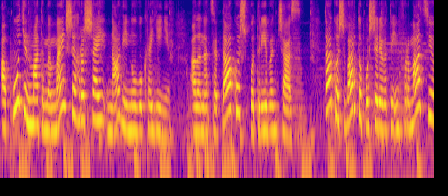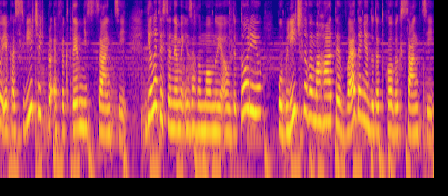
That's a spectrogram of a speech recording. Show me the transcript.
А Путін матиме менше грошей на війну в Україні. Але на це також потрібен час. Також варто поширювати інформацію, яка свідчить про ефективність санкцій, ділитися ними із загломовною аудиторією, публічно вимагати введення додаткових санкцій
